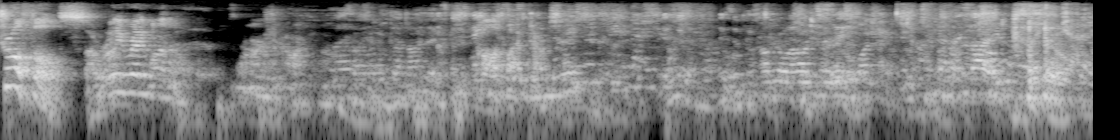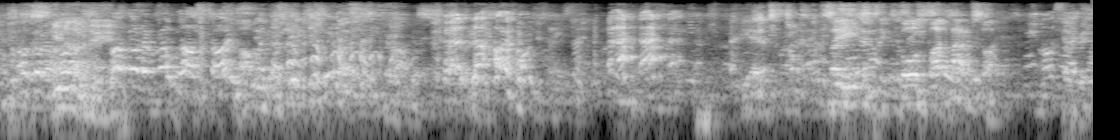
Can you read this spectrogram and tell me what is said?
True or false? I really, really want to know. Caused by a. You know, do I you? got it wrong last time. Oh, No. See, it's caused by a parasite. I'll say no.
